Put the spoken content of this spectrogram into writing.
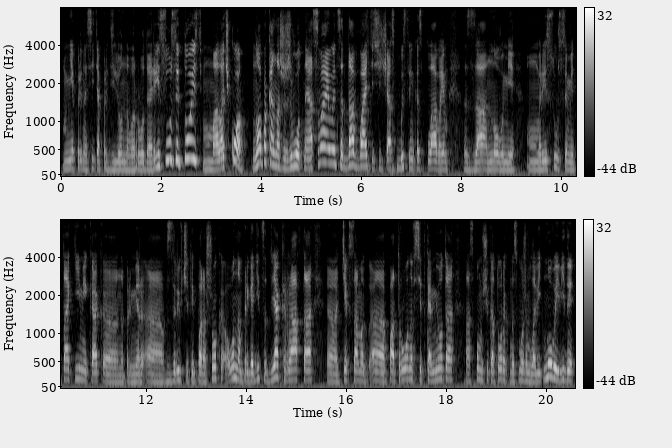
мне приносить определенного рода ресурсы, то есть молочко. Ну а пока наше животное осваивается, давайте сейчас быстренько сплаваем за новыми ресурсами, такими как, э, например, э, взрывчатый порошок. Он нам пригодится для крафта э, тех самых патронов, сеткомета, с помощью которых мы сможем ловить новые виды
